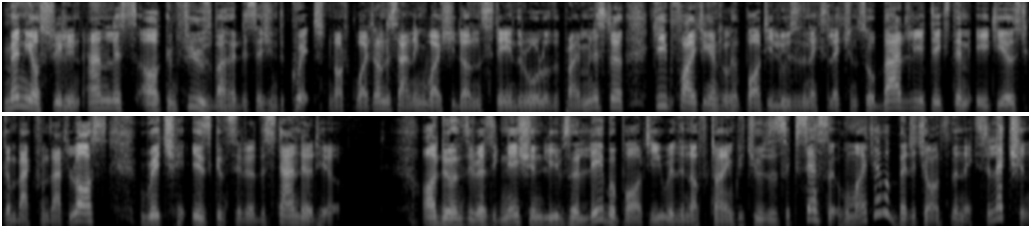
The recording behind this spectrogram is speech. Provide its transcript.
Many Australian analysts are confused by her decision to quit, not quite understanding why she doesn't stay in the role of the Prime Minister, keep fighting until her party loses the next election so badly it takes them eight years to come back from that loss, which is considered the standard here. Ardern's resignation leaves her Labour Party with enough time to choose a successor who might have a better chance in the next election.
